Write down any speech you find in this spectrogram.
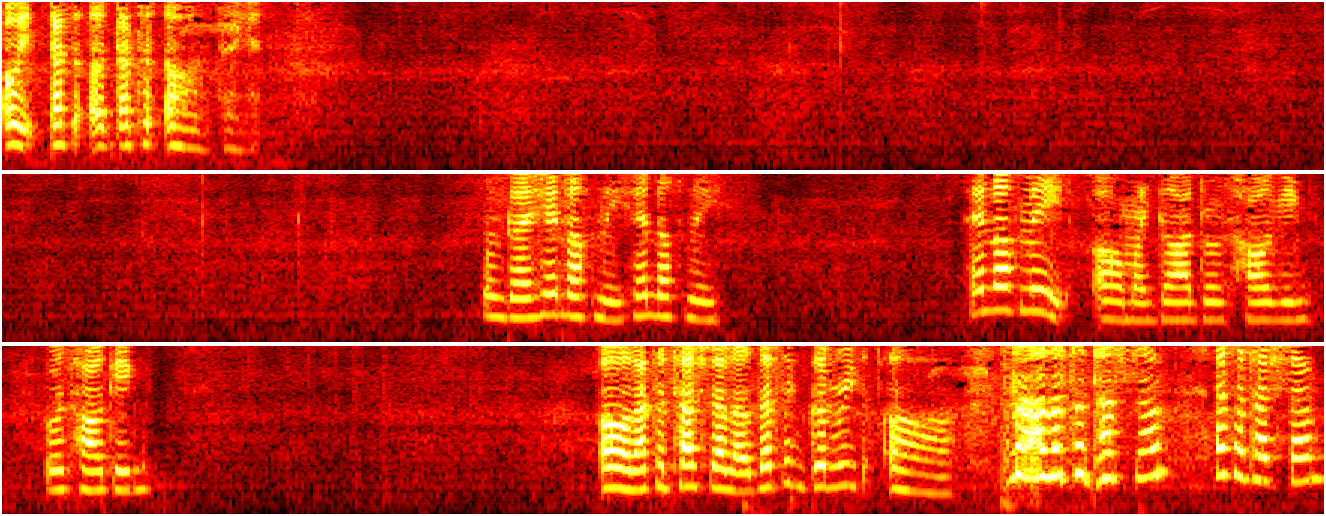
Oh wait, that's a, uh, that's a. Oh dang it. One guy, hand off me, hand off me. Hand off me! Oh my god, bro's hogging. Bro's hogging. Oh, that's a touchdown though. That's a good reason. Oh, no, that's a touchdown. That's a touchdown.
